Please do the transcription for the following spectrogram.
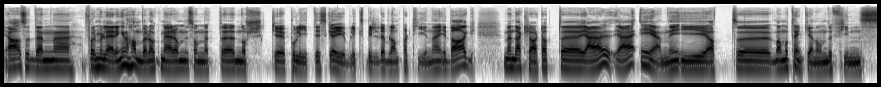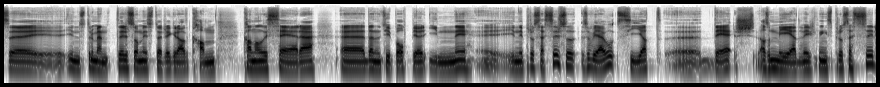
Ja, altså Den uh, formuleringen handler nok mer om som et uh, norsk uh, politisk øyeblikksbilde blant partiene i dag. Men det er klart at jeg er, jeg, er, enig i at man må tenke gjennom om det fins instrumenter som i større grad kan kanalisere uh, denne type oppgjør inn i, uh, inn i prosesser, så, så, vil jeg jo si at uh, det Altså medvirkningsprosesser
